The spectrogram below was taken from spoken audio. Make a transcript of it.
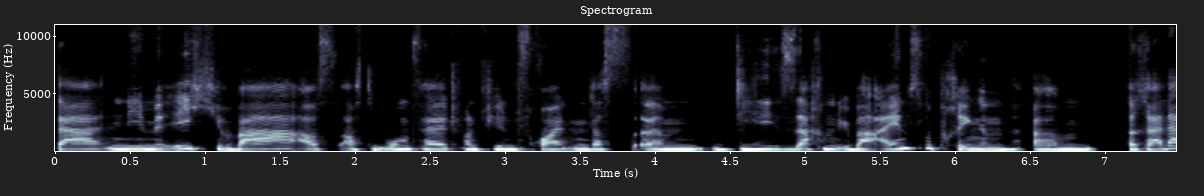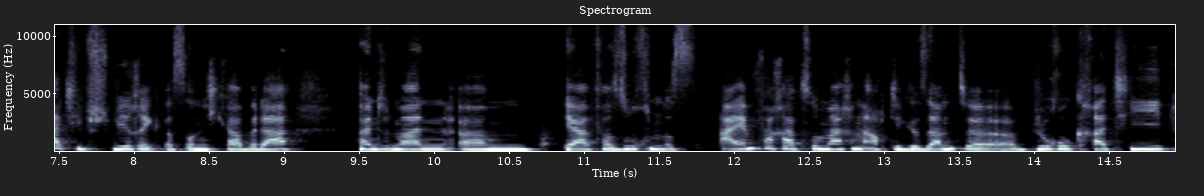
Da nehme ich wahr aus, aus dem Umfeld von vielen Freunden, dass ähm, die Sachen übereinzubringen ähm, relativ schwierig ist. Und ich glaube, da könnte man ähm, ja versuchen, es einfacher zu machen, auch die gesamte äh, Bürokratie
